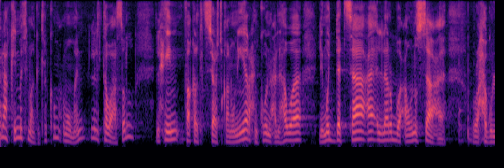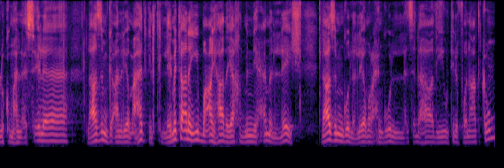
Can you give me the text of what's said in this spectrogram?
ولكن مثل ما قلت لكم عموما للتواصل الحين فقرة الاستشارة القانونية راح نكون على الهواء لمدة ساعة إلا ربع أو نص ساعة. وراح أقول لكم هالأسئلة لازم أنا اليوم عهدت قلت لمتى أنا أجيب معي هذا ياخذ مني حمل؟ ليش؟ لازم نقول اليوم راح نقول الأسئلة هذه وتليفوناتكم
